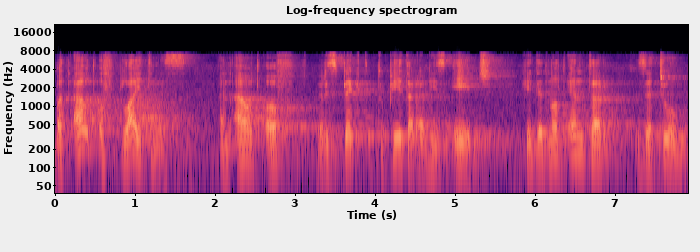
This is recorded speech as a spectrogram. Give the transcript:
But out of politeness and out of respect to Peter and his age, he did not enter the tomb.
